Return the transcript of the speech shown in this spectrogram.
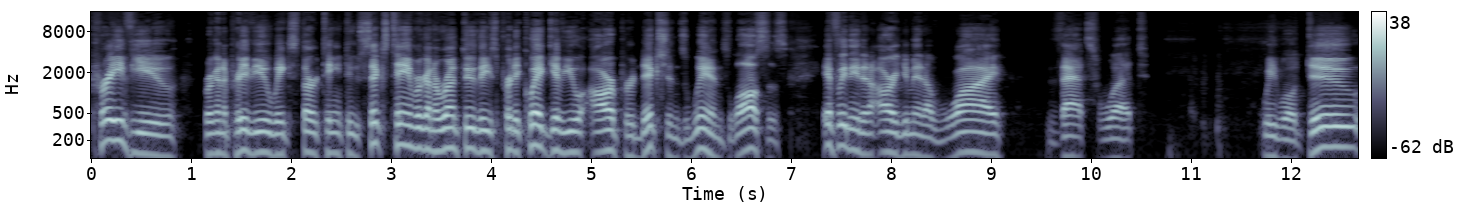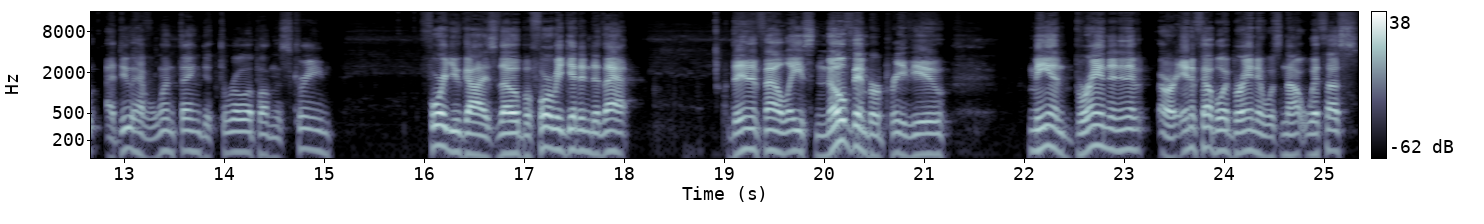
preview. We're going to preview weeks 13 through 16. We're going to run through these pretty quick, give you our predictions, wins, losses. If we need an argument of why, that's what we will do. I do have one thing to throw up on the screen for you guys, though. Before we get into that, the NFL East November preview. Me and Brandon, or NFL boy Brandon, was not with us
